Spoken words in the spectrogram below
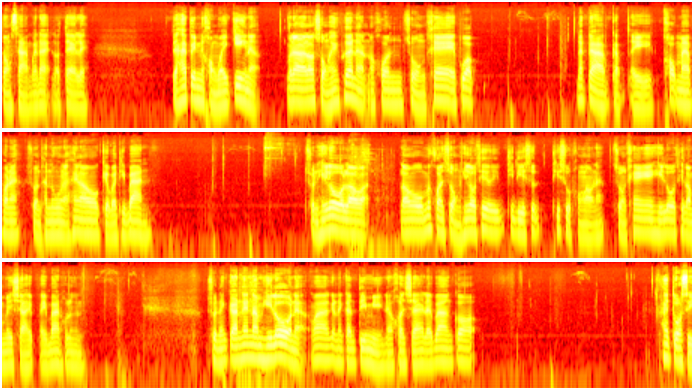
สองสามก็ได้ แล้วแต่เลย แต่ถ้าเป็นของไวกิ้งเนี่ยเวลาเราส่งให้เพื่อนอะเราควรส่งแค่พวกนักดาบกับไอ้ข้ามาพอนะ ส่วนธนูนะให้เราเก็บไว้ที่บ้าน ส่วนฮีโร่เราอะเราไม่ควรส่งฮีโร่ที่ที่ดีสุดที่สุดของเรานะ ส่วนแค่ฮีโร่ที่เราไม่ใช้ไปบ้านคนอื่น ส่วนในการแนะนำฮีโร่เนี่ยว่าในการตีหมีเนี่ยควรใช้อะไรบ้างก็ ให้ตัวสี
